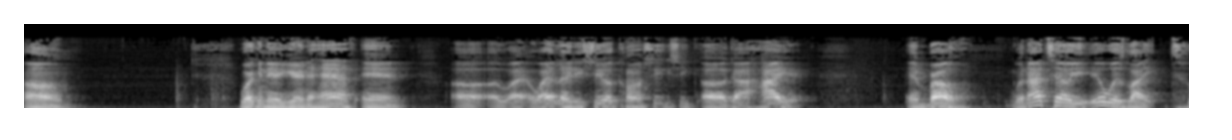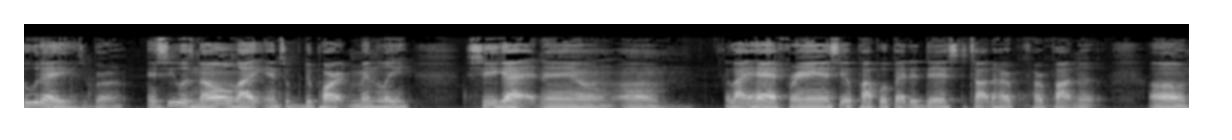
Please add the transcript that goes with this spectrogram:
um, working there a year and a half, and uh, a white, a white lady, she'll come, she she uh, got hired, and bro, when I tell you, it was like two days, bro, and she was known like interdepartmentally. She got damn um like had friends. She'll pop up at the desk to talk to her her partner. Um,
